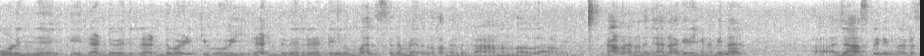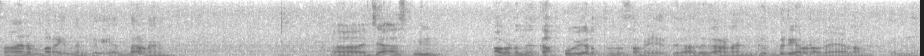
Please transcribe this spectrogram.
പൊളിഞ്ഞ് ഈ രണ്ടുപേരും രണ്ട് വഴിക്ക് പോയി രണ്ടുപേരുടെ ഇടയിൽ മത്സരം വരുന്ന സമയത്ത് കാണുന്നതാണ് കാണാനാണ് ഞാൻ ആഗ്രഹിക്കുന്നത്. പിന്നെ ജാസ്മിൻ ഇന്നൊരു സാധനം പറയുന്നുണ്ട്. എന്താണ്? ജാസ്മിൻ അവിടെ നിന്ന് കപ്പ് ഉയർത്തുന്ന സമയത്ത് അത് കാണാൻ ഗബ്രി അവിടെ വേണം എന്ന്.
